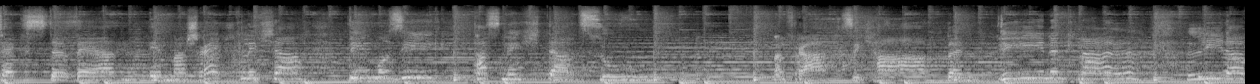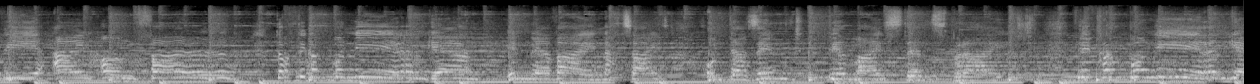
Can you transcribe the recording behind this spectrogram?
Texte werden immer schrecklicher, die Musik passt nicht dazu. Man fragt sich, haben die einen Knall? Lieder wie ein Unfall. Doch wir komponieren gern in der Weihnachtszeit und da sind wir meistens breit. Wir komponieren gern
